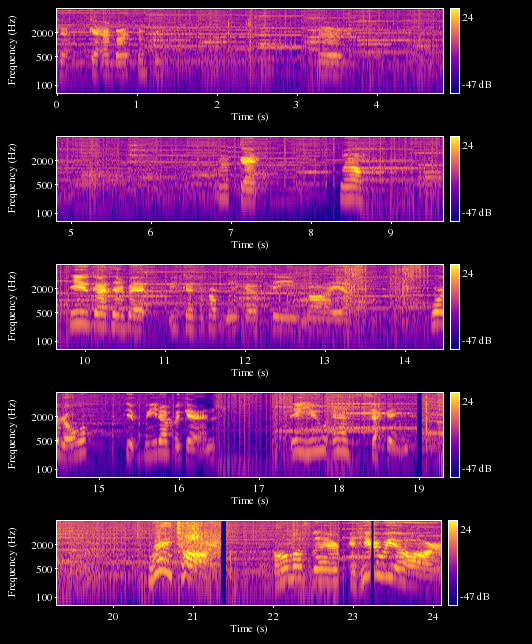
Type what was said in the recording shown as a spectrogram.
Can, can I buy something? Ugh. Okay. Well, see you guys in a bit because you're probably gonna see my uh, Squirtle get beat up again. See you in a second. Retard! Almost there, and here we are.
